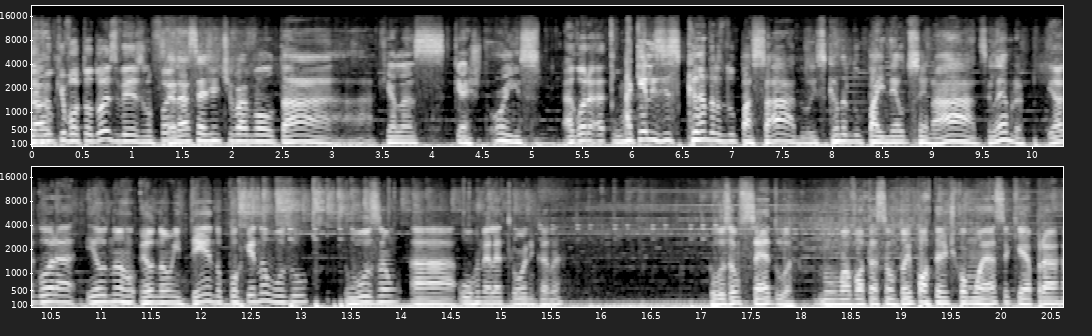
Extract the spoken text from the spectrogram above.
Teve um que votou duas vezes, não foi? Será se a gente vai voltar aquelas questões? Agora, um... aqueles escândalos do passado, o escândalo do painel do Senado, você lembra? E agora eu não, eu não entendo porque não usam, usam a urna eletrônica, né? Usam cédula numa votação tão importante como essa, que é para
